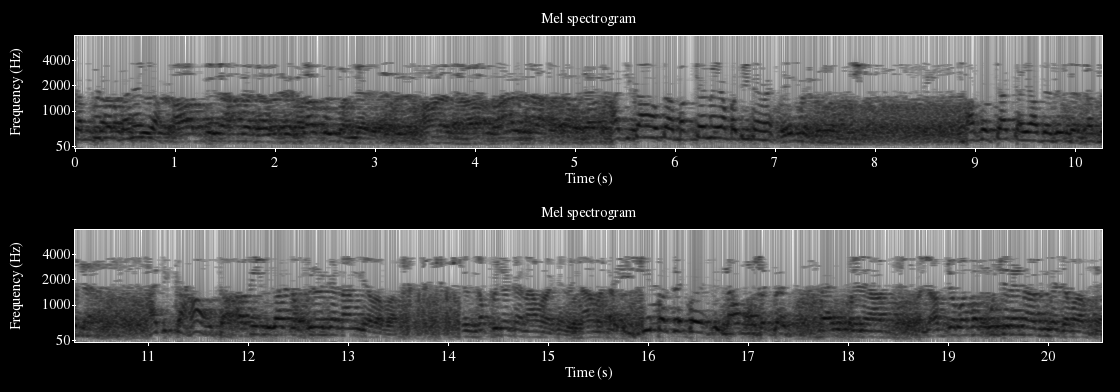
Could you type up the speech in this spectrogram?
کمپیوٹر بنے گا؟ حج کہاں ہوتا ہے؟ مکے میں یا مدینے میں؟ آپ کو کیا کیا یاد ہے؟ کہاں ہوتا؟ ابھی اللہ کمپیوٹر کا نام کیا بابا۔ کمپیوٹر کا نام رکھیں نام اسی پر سے کوئی نام ہو سکتا ہے؟ اب جو بابا پوچھ رہے ہیں آپ ان کا جواب دیں۔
